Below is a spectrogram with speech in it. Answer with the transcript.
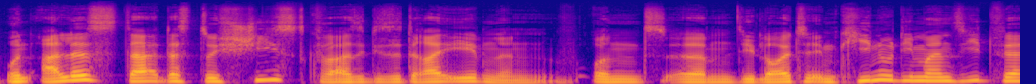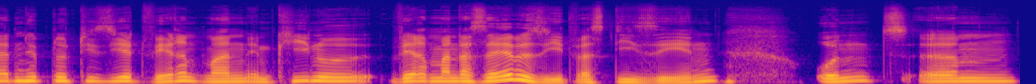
Und alles, da, das durchschießt quasi diese drei Ebenen. Und ähm, die Leute im Kino, die man sieht, werden hypnotisiert, während man im Kino, während man dasselbe sieht, was die sehen. Und ähm,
